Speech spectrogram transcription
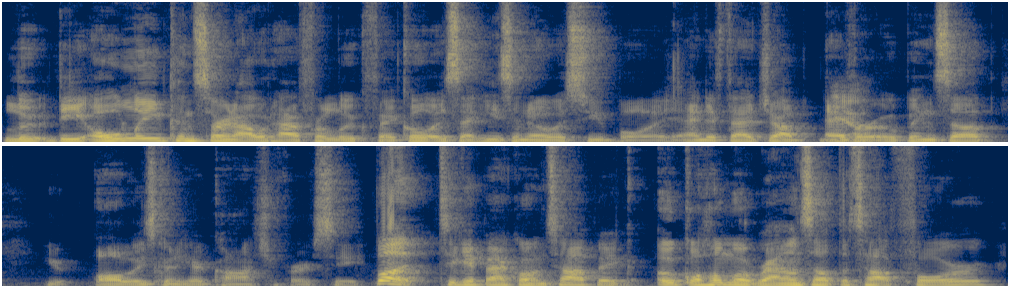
Luke, the only concern I would have for Luke Fickell is that he's an OSU boy, and if that job ever opens up, you're always going to hear controversy. But to get back on topic, Oklahoma rounds out the top four.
